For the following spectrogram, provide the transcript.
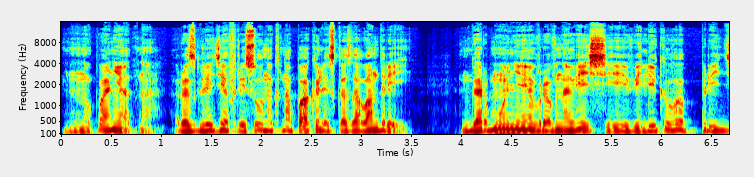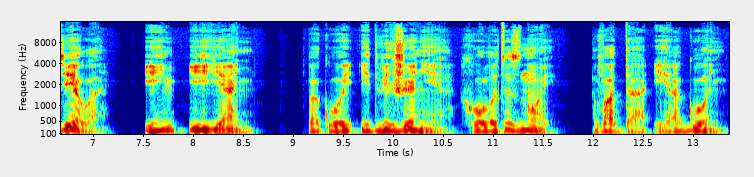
«Ну, понятно», – разглядев рисунок на паколе, сказал Андрей. «Гармония в равновесии великого предела. Инь и янь. Покой и движение, холод и зной вода и огонь.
